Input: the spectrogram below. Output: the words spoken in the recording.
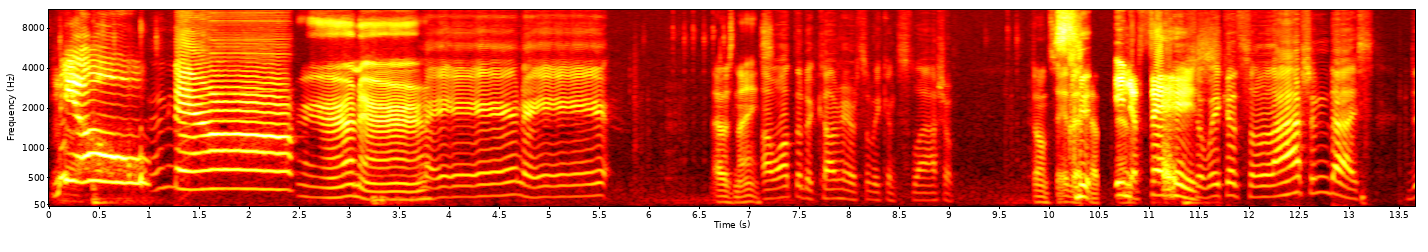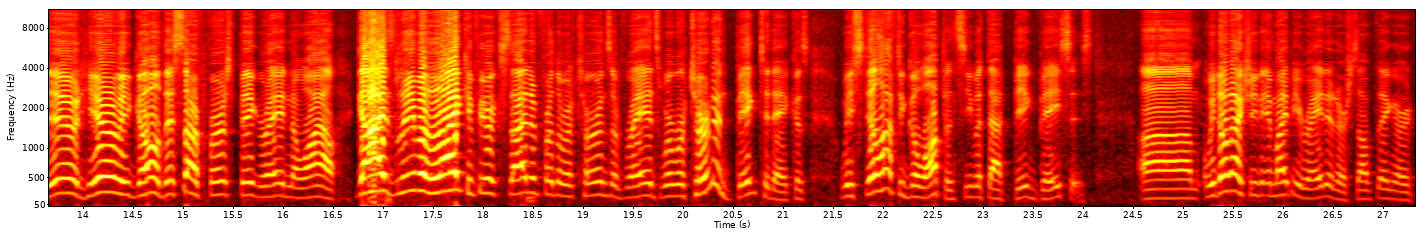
Meow. That That was nice. I want them to come here so we can slash them. Don't say that. In the face. So we can slash and dice. Dude, here we go. This is our first big raid in a while. Guys, leave a like if you're excited for the returns of raids. We're returning big today because we still have to go up and see what that big base is. Um, we don't actually, it might be raided or something, or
